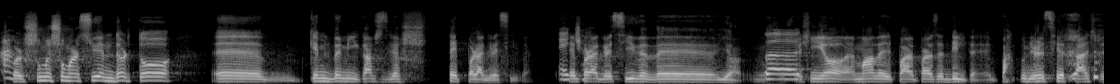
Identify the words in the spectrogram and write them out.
Për shumë e shumë arsye, ndër to kemi të bëjmë me një kafshë që është tepër agresive. Tepër agresive dhe jo, është një jo e madhe para se të dilte, pa mënyrë si e thashë.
